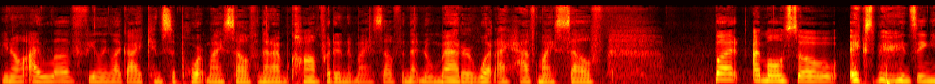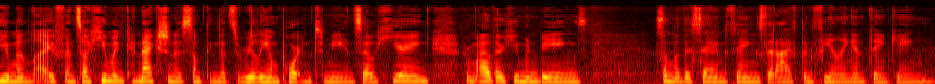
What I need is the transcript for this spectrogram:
You know, I love feeling like I can support myself and that I'm confident in myself and that no matter what, I have myself. But I'm also experiencing human life. And so, human connection is something that's really important to me. And so, hearing from other human beings some of the same things that I've been feeling and thinking,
